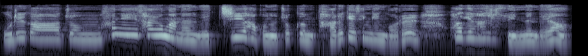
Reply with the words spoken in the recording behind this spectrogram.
우리가 좀 흔히 사용하는 웨지하고는 조금 다르게 생긴 거를 확인하실 수 있는데요.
